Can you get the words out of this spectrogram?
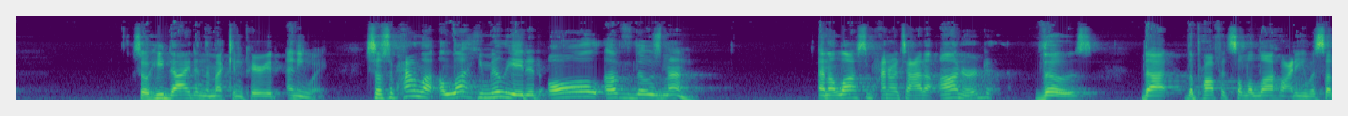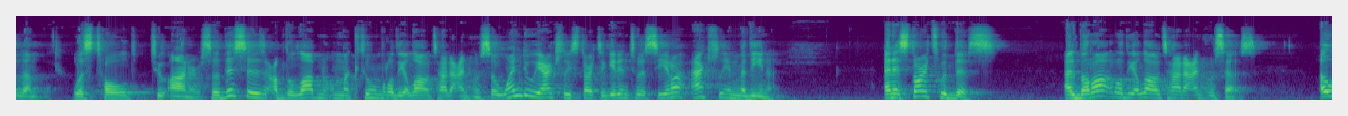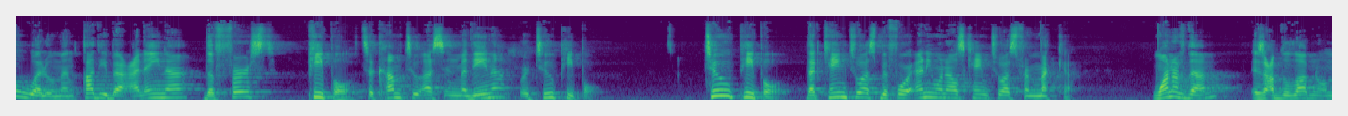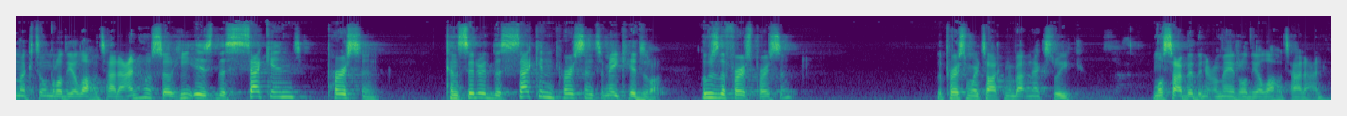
So he died in the Meccan period anyway. So subhanAllah, Allah humiliated all of those men. And Allah subhanahu wa ta'ala honored those that the Prophet ﷺ was told to honor. So this is Abdullah ibn Umm Maktoum radiallahu ta'ala anhu. So when do we actually start to get into a seerah? Actually in Medina. And it starts with this. Al-Bara radiallahu ta'ala anhu says, أول من قدب علينا The first people to come to us in Medina were two people. Two people that came to us before anyone else came to us from Mecca. One of them is Abdullah ibn Umm Maktoum radiallahu ta'ala anhu. So he is the second person, considered the second person to make hijrah. Who's the first person? The person we're talking about next week. Mus'ab ibn Umair radiallahu ta'ala anhu.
